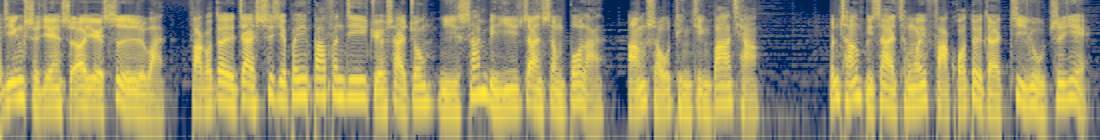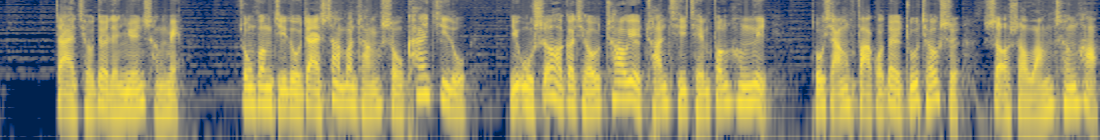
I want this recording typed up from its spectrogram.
京时间十二月四日晚，法国队在世界杯八分之一决赛中以三比一战胜波兰，昂首挺进八强。本场比赛成为法国队的纪录之夜。在球队人员层面，中锋吉鲁在上半场首开纪录，以五十二个球超越传奇前锋亨利，独享法国队足球史射手王称号，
